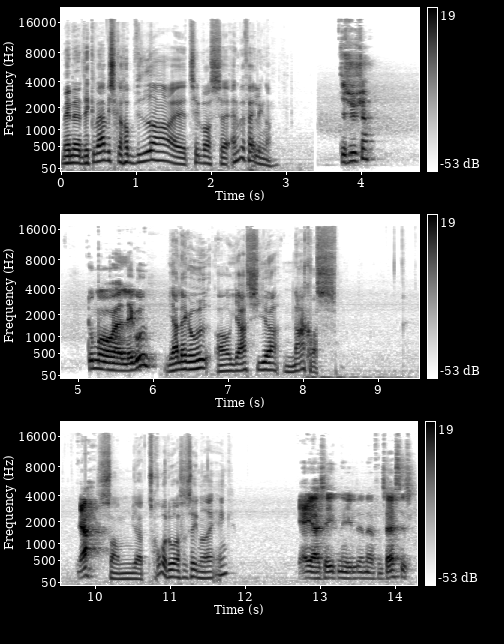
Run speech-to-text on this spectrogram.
Men uh, det kan være, at vi skal hoppe videre uh, til vores uh, anbefalinger. Det synes jeg. Du må uh, lægge ud. Jeg lægger ud, og jeg siger Narcos. Ja. Som jeg tror, du også har set noget af, ikke? Ja, jeg har set den hele. Den er fantastisk.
